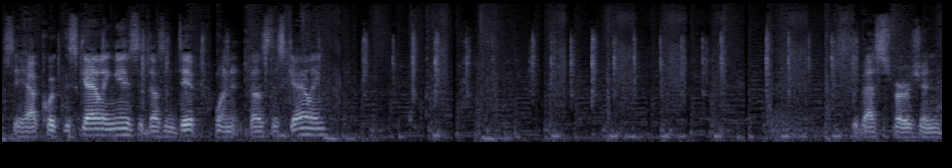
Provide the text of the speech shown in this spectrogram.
See how quick the scaling is? It doesn't dip when it does the scaling. Best version.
